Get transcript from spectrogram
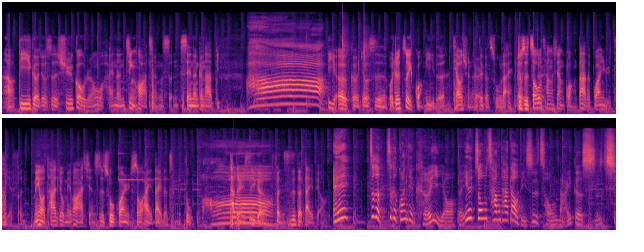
好，第一个就是虚构人物还能进化成神，谁能跟他比啊？第二个就是我觉得最广义的挑选了这个出来，就是周仓向广大的关羽铁粉，没有他就没办法显示出关羽受爱戴的程度哦，他等于是一个粉丝的代表，哎、欸。这个这个观点可以哦，对，因为周仓他到底是从哪一个时期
